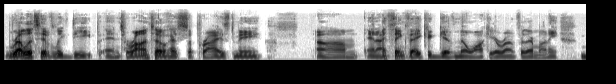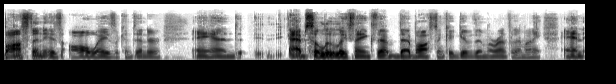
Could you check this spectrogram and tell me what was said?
relatively deep, and Toronto has surprised me. Um, and I think they could give Milwaukee a run for their money. Boston is always a contender, and absolutely think that that Boston could give them a run for their money. And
